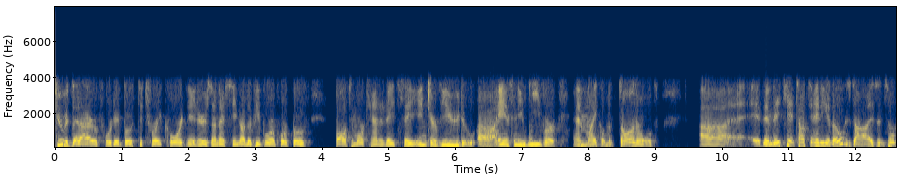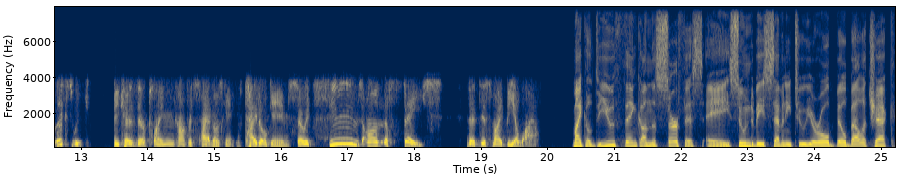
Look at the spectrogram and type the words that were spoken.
two that I reported, both Detroit coordinators, and I've seen other people report both Baltimore candidates they interviewed, uh, Anthony Weaver and Michael McDonald. Uh, and they can't talk to any of those guys until next week because they're playing conference titles games, title games. So it seems on the face that this might be a while. Michael, do you think on the surface, a soon to be 72 year old Bill Belichick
